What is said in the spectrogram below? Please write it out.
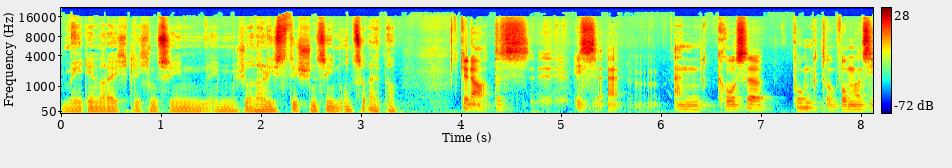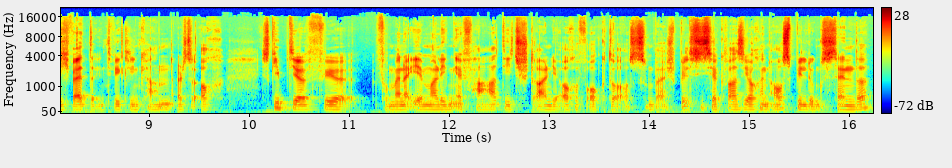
medienrechtlichen Sinn, im journalistischen Sinn und so weiter. Genau, das ist ein großer Punkt, wo man sich weiterentwickeln kann. Also auch, es gibt ja für, von meiner ehemaligen FH, die strahlen ja auch auf Okto aus zum Beispiel. Es ist ja quasi auch ein Ausbildungssender.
